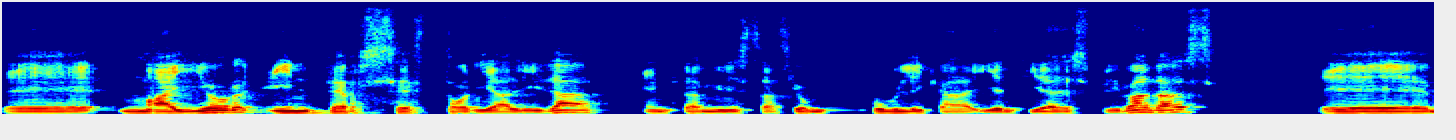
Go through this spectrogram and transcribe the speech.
eh, mayor intersectorialidad entre administración pública y entidades privadas, eh,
